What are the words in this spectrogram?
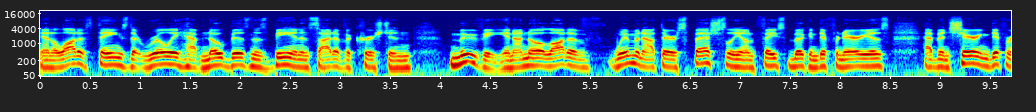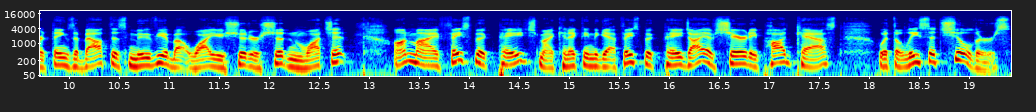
and a lot of things that really have no business being inside of a Christian movie. And I know a lot of women out there, especially on Facebook and different areas, have been sharing different things about this movie, about why you should or shouldn't watch it. On my Facebook page, my Connecting the Gap Facebook page, I have shared a podcast with Alisa Childers.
